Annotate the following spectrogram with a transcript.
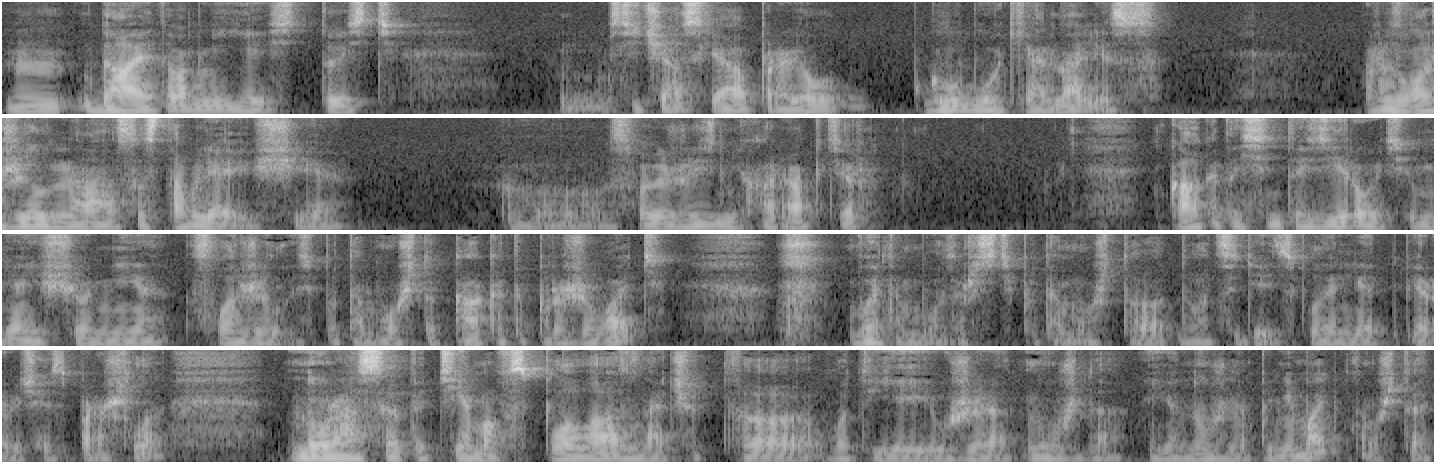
да, это во мне есть. То есть сейчас я провел глубокий анализ, разложил на составляющие э, свою жизнь, характер. Как это синтезировать, у меня еще не сложилось, потому что как это проживать в этом возрасте, потому что 29,5 лет первая часть прошла, ну, раз эта тема всплыла, значит, э, вот ей уже нужно, ее нужно понимать, потому что,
